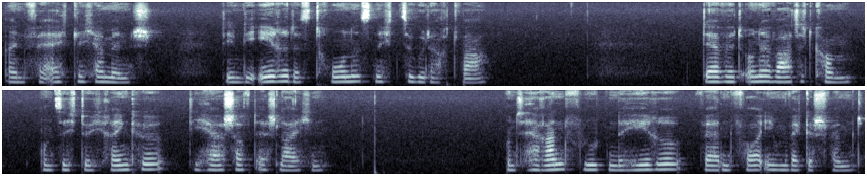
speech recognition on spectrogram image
ein verächtlicher Mensch, dem die Ehre des Thrones nicht zugedacht war. Der wird unerwartet kommen und sich durch Ränke die Herrschaft erschleichen. Und heranflutende Heere werden vor ihm weggeschwemmt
